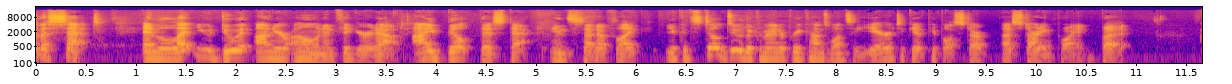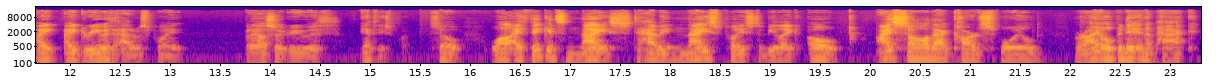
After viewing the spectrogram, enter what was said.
the set and let you do it on your own and figure it out. I built this deck instead of like you could still do the commander precons once a year to give people a start a starting point, but I, I agree with Adam's point, but I also agree with Anthony's point. So while I think it's nice to have a nice place to be like, oh, I saw that card spoiled, or I opened it in a pack,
